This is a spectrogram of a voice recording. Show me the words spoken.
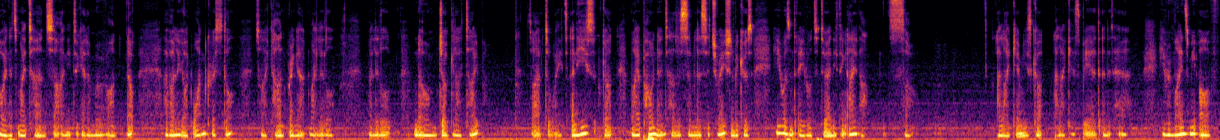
Oh, and it's my turn, so I need to get a move on. No, I've only got one crystal, so I can't bring out my little, my little gnome juggler type. So I have to wait. And he's got my opponent has a similar situation because he wasn't able to do anything either. So I like him. He's got I like his beard and his hair. He reminds me of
